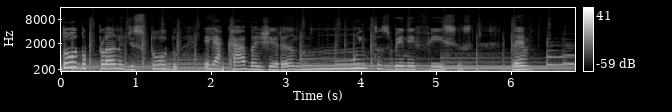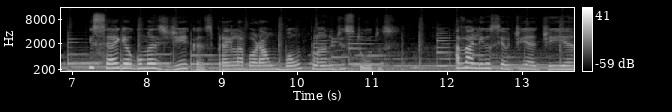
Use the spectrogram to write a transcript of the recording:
Todo plano de estudo, ele acaba gerando muitos benefícios né? E segue algumas dicas para elaborar um bom plano de estudos. Avalie o seu dia a dia,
